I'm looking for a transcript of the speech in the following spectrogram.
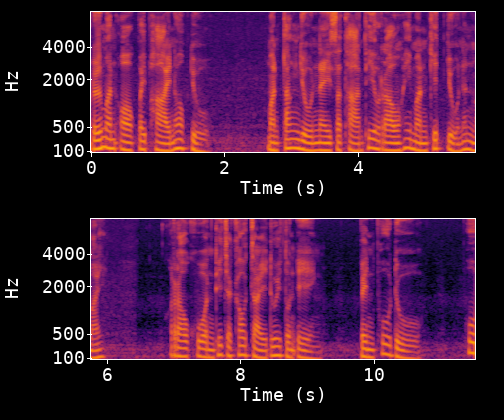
หรือมันออกไปภายนอกอยู่ มันตั้งอยู่ในสถานที่เราให้มันคิดอยู่นั่นไหม เราควรที่จะเข้าใจด้วยตนเอง เป็นผู้ดู ผู้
